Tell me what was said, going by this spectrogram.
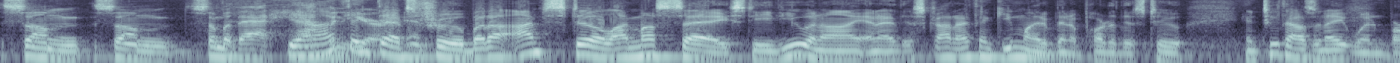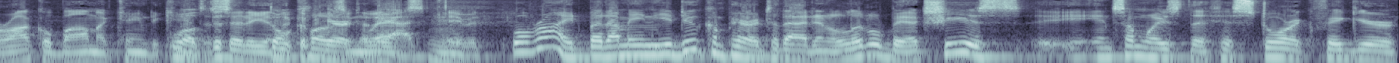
some some some of that happen Yeah, I think here. that's And- true, but I, I'm still, I must say, Steve, you and I, and I, Scott, I think you might have been a part of this too. In 2008, when Barack Obama came to Kansas just City in don't the compare it closing to weeks, that, David. Well, right, but I mean, you do compare it to that in a little bit. She is, in some ways, the historic figure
